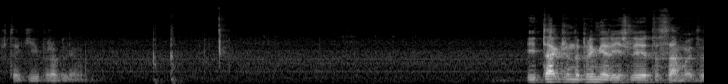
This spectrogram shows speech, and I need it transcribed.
в такие проблемы. И также, например, если это самое, это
